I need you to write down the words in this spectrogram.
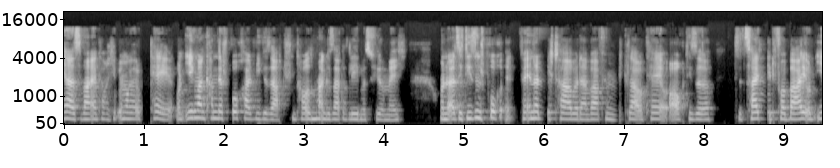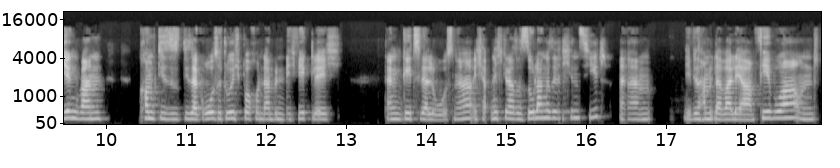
ja, es war einfach, ich habe immer gesagt, okay. Und irgendwann kam der Spruch halt, wie gesagt, schon tausendmal gesagt, das Leben ist für mich. Und als ich diesen Spruch verinnerlicht habe, dann war für mich klar, okay, auch diese, diese Zeit geht vorbei und irgendwann kommt dieses, dieser große Durchbruch und dann bin ich wirklich, dann geht es wieder los. Ne? Ich habe nicht gedacht, dass es so lange sich hinzieht. Ähm, wir haben mittlerweile ja Februar und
